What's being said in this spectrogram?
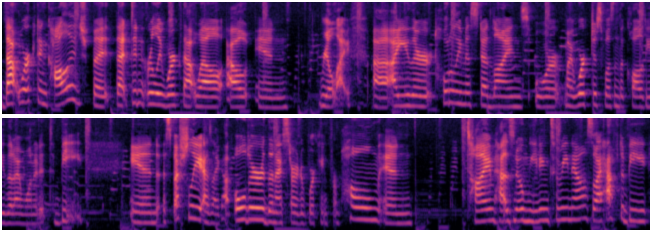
that worked in college, but that didn't really work that well out in real life. Uh, I either totally missed deadlines or my work just wasn't the quality that I wanted it to be. And especially as I got older, then I started working from home and time has no meaning to me now. So I have to be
